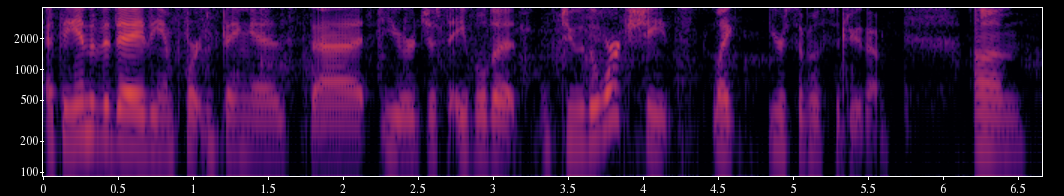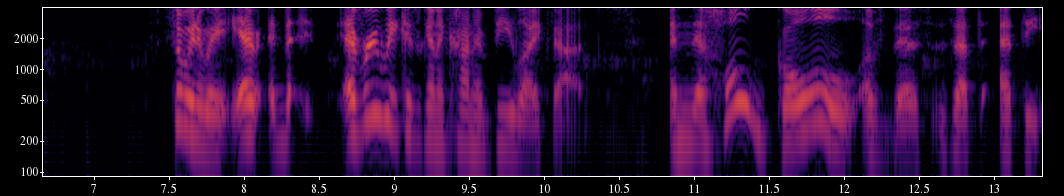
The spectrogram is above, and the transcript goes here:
At the end of the day, the important thing is that you're just able to do the worksheets like you're supposed to do them. Um, so anyway, every week is going to kind of be like that. And the whole goal of this is that at the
